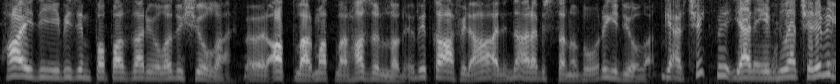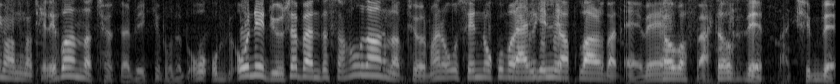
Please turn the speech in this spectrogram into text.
Haydi bizim papazlar yola düşüyorlar. Böyle atlar matlar hazırlanıyor. Bir kafile halinde Arabistan'a doğru gidiyorlar. Gerçek mi? Yani Evliya Çelebi mi anlatıyor? Çelebi anlatıyor tabii ki bunu. O, o, o ne diyorsa ben de sana onu anlatıyorum. Hani o senin okumadığın Belgeli. kitaplardan. Evet. Tamam, Bak tamam. şimdi, bak şimdi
